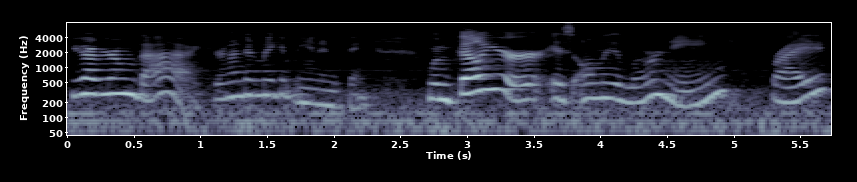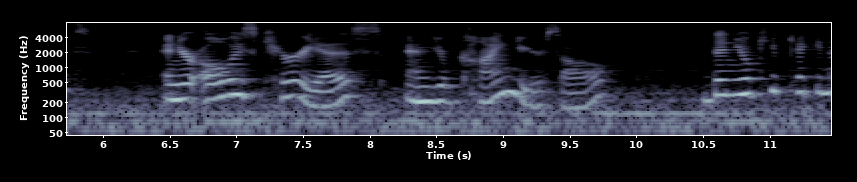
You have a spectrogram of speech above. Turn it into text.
You have your own back. You're not going to make it mean anything. When failure is only learning, right? And you're always curious and you're kind to yourself, then you'll keep taking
